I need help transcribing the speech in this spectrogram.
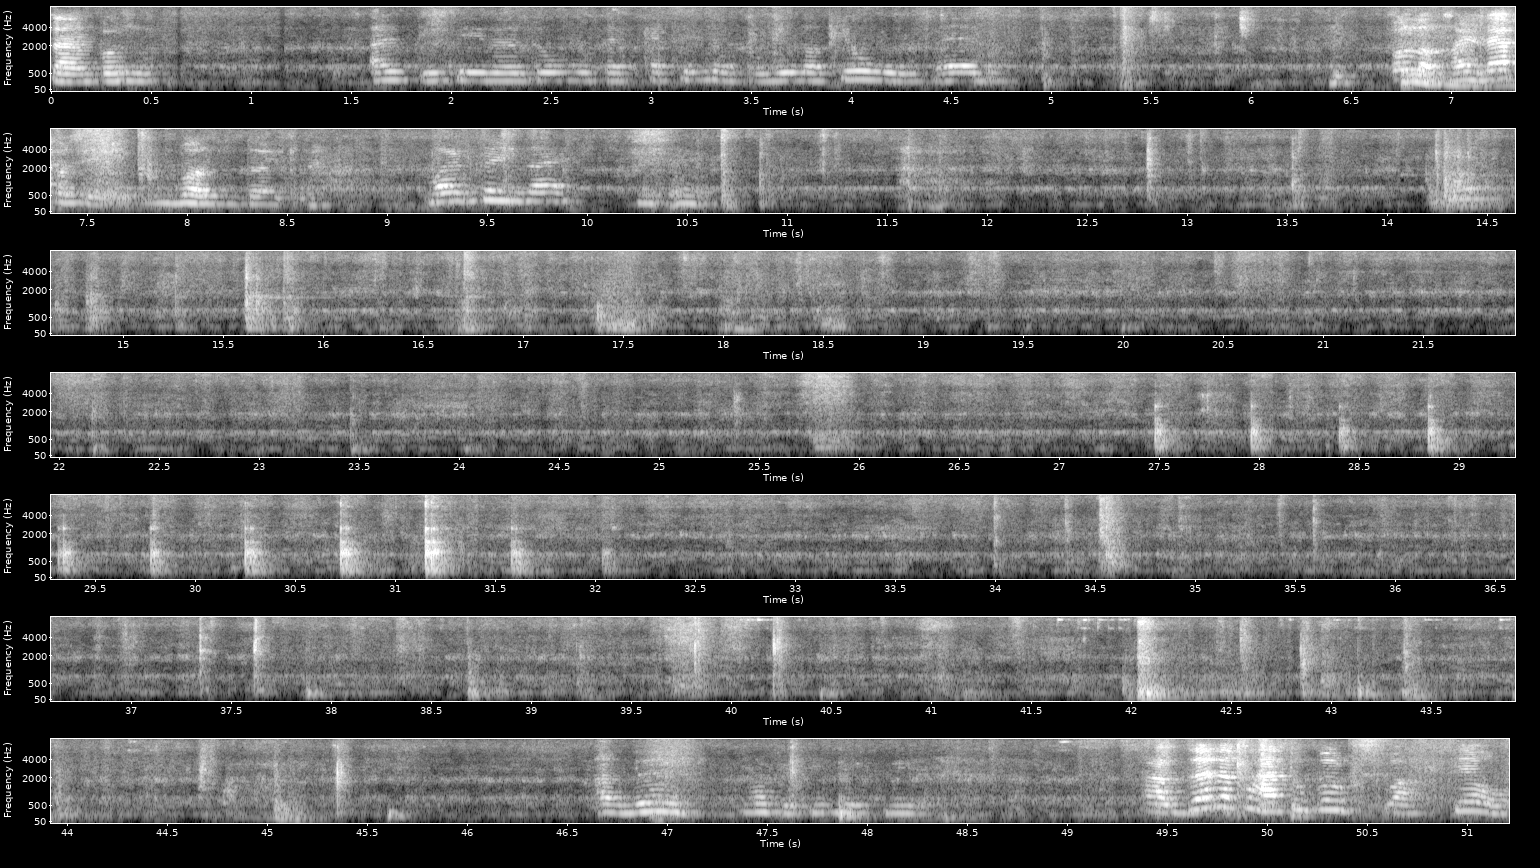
ટાઈમ પછી આ પીસીને તો હું કંઈક કંઈક લખેલું લખ્યું બેન vai લખાય ના પછી બંધ થઈ બંધ થઈ જાય આજે માં પેટી પેટી આગળ ખાતું પર કેવો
